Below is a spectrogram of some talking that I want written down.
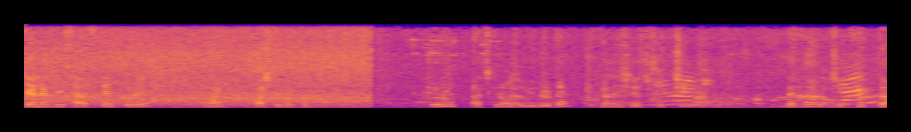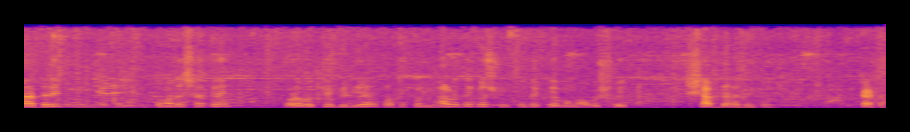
চ্যানেলটি সাবস্ক্রাইব করে আমার পাশে থাকুন চলুন আজকের মতো ভিডিওটা এখানেই শেষ করছি। দেখা হচ্ছে খুব তাড়াতাড়ি তোমাদের সাথে পরবর্তী ভিডিও ততক্ষণ ভালো থেকো, সুস্থ থেকো এবং অবশ্যই সাবধানে থেকো। টাটা।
